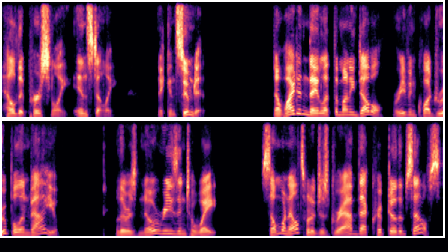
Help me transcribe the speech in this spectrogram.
held it personally, instantly. They consumed it. Now, why didn't they let the money double or even quadruple in value? Well, there was no reason to wait. Someone else would have just grabbed that crypto themselves.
